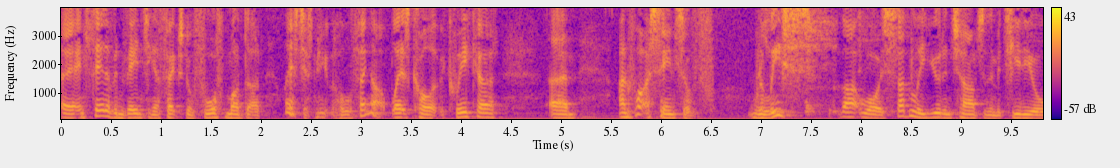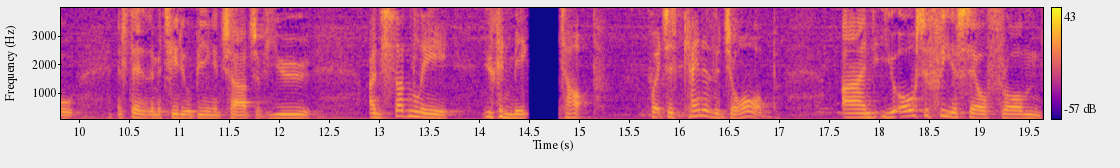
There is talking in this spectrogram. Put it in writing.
Uh, instead of inventing a fictional fourth murder, let's just make the whole thing up. Let's call it the Quaker. Um, and what a sense of release that was. Suddenly you're in charge of the material instead of the material being in charge of you. And suddenly you can make it up, which is kind of the job. And you also free yourself from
